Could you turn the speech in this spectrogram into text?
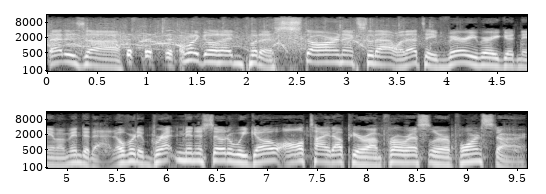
That is, uh, I'm going to go ahead and put a star next to that one. That's a very, very good name. I'm into that. Over to Brett in Minnesota we go, all tied up here on Pro Wrestler or Porn Star.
